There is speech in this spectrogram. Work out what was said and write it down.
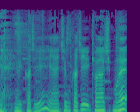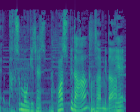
예, 여기까지 예, 지금까지 경향신문의 박순봉 기자였습니다. 고맙습니다. 감사합니다. 예.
